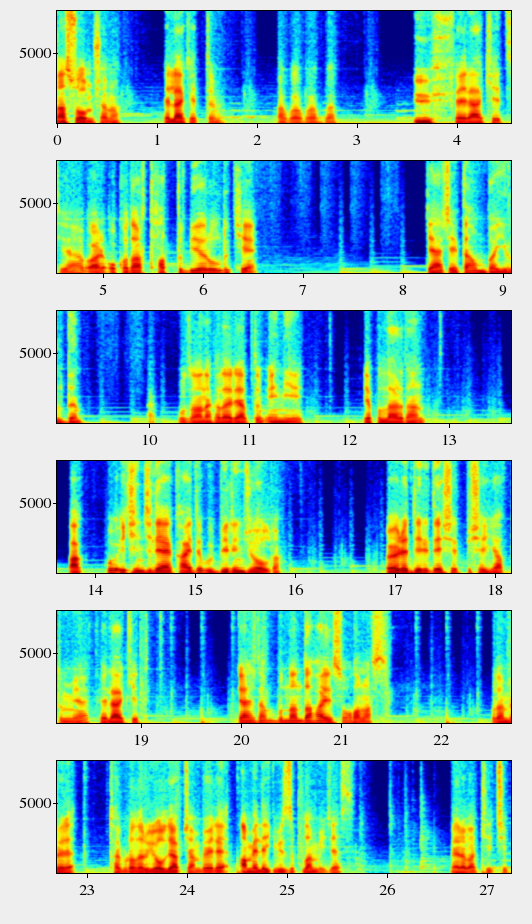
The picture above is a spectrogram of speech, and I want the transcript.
Nasıl olmuş ama? Felaket değil mi? Bak bak bak bak. Üf felaket ya. Var o kadar tatlı bir yer oldu ki. Gerçekten bayıldım. Bak, Bu zamana kadar yaptığım en iyi yapılardan bak bu ikinciliğe kaydı bu birinci oldu. Öyle deli dehşet bir şey yaptım ya. Felaket. Gerçekten bundan daha iyisi olamaz. Buradan böyle tabi buraları yol yapacağım. Böyle amele gibi zıplamayacağız. Merhaba keçi.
